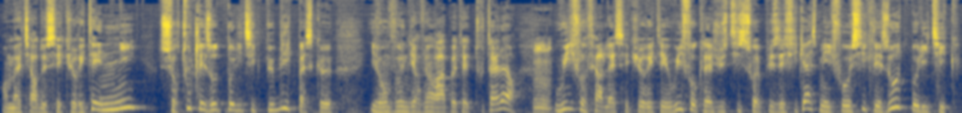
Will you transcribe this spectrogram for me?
en matière de sécurité ni sur toutes les autres politiques publiques parce que il on y reviendra peut-être tout à l'heure. Mmh. Oui, il faut faire de la sécurité, oui, il faut que la justice soit plus efficace, mais il faut aussi que les autres politiques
